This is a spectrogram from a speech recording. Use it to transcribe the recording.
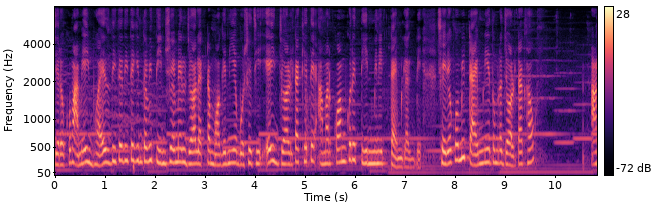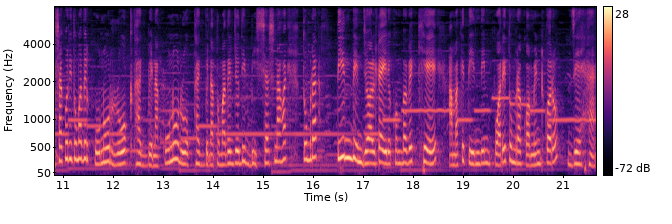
যেরকম আমি এই ভয়েস দিতে দিতে কিন্তু আমি তিনশো এম জল একটা মগে নিয়ে বসেছি, এই জলটা খেতে আমার কম করে তিন মিনিট টাইম লাগবে। সেই রকমই টাইম নিয়ে তোমরা জলটা খাও। আশা করি তোমাদের কোনো রোগ থাকবে না, কোনো রোগ থাকবে না। তোমাদের যদি বিশ্বাস না হয়, তোমরা তিন দিন জলটা এরকমভাবে খেয়ে আমাকে তিন দিন পরে তোমরা কমেন্ট করো যে হ্যাঁ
